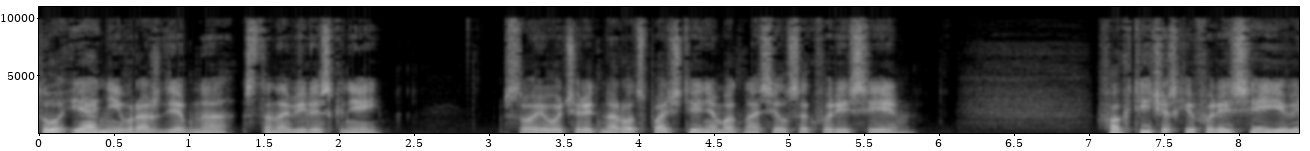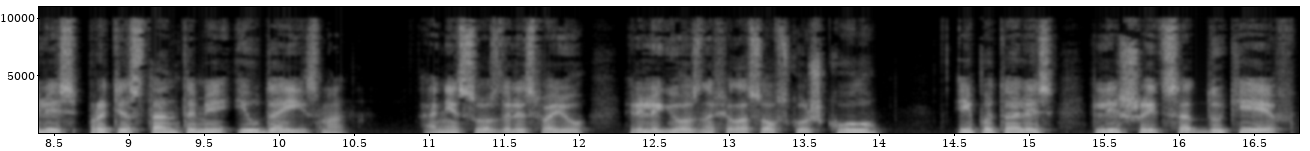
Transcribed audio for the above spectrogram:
то и они враждебно становились к ней. В свою очередь народ с почтением относился к фарисеям. Фактически фарисеи явились протестантами иудаизма. Они создали свою религиозно-философскую школу и пытались лишить саддукеев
